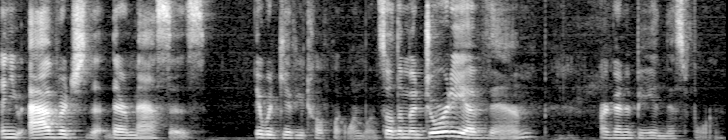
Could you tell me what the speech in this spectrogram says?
and you averaged the, their masses, it would give you 12.11. So the majority of them are going to be in this form.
